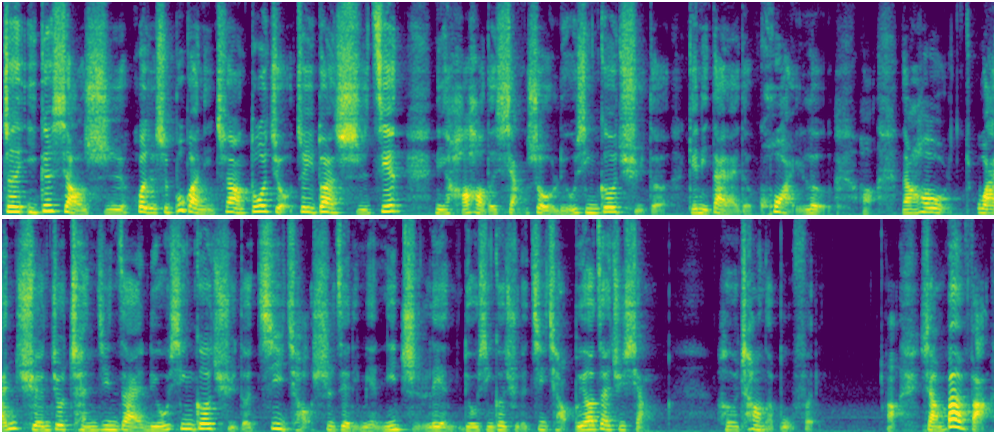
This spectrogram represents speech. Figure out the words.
这一个小时，或者是不管你唱多久，这一段时间，你好好的享受流行歌曲的给你带来的快乐，好，然后完全就沉浸在流行歌曲的技巧世界里面，你只练流行歌曲的技巧，不要再去想合唱的部分，啊，想办法。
